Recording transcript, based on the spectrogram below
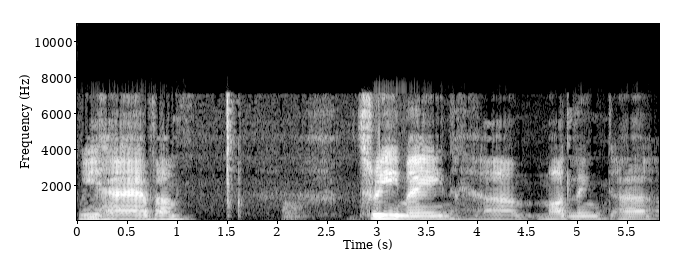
We have um, three main um, modeling uh,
